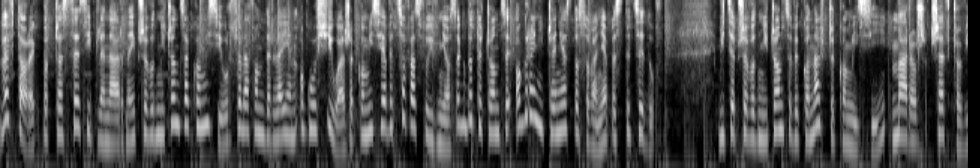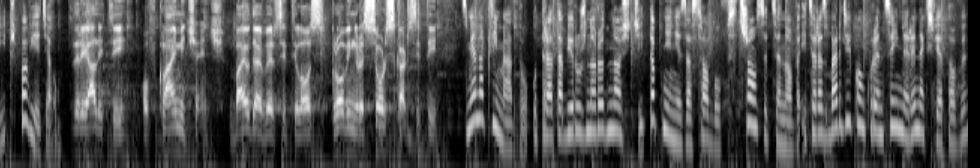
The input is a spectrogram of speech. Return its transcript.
We wtorek podczas sesji plenarnej przewodnicząca komisji Ursula von der Leyen ogłosiła, że komisja wycofa swój wniosek dotyczący ograniczenia stosowania pestycydów. Wiceprzewodniczący wykonawczy komisji Marosz Szewczowicz powiedział: The reality of climate change, biodiversity loss, growing resource scarcity Zmiana klimatu, utrata bioróżnorodności, topnienie zasobów, wstrząsy cenowe i coraz bardziej konkurencyjny rynek światowy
